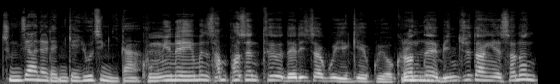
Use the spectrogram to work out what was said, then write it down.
중재안을 낸 게 요지입니다. 국민의힘은 3% 내리자고 얘기했고요. 그런데 음. 민주당에서는 어,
